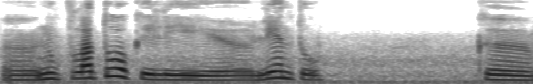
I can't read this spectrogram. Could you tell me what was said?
э, ну, платок или ленту к,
